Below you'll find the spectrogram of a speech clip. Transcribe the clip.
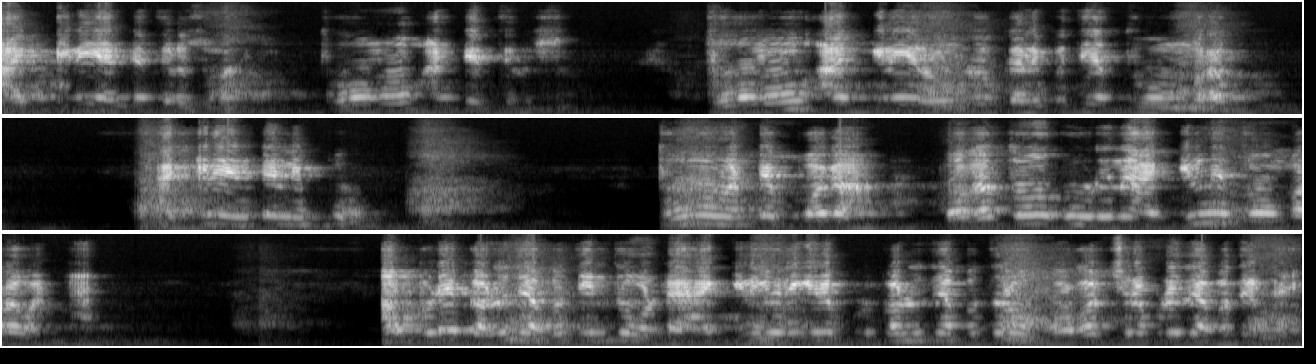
అగ్ని అంటే తెలుసు మనకి. ధూమం అంటే తెలుసు. ధూమం అగ్ని రెండు కలిపితే ధూమ్రం. అగ్ని అంటే నిప్పు. ధూమం అంటే పొగ. పొగతో కూడిన అగ్నిని ధూమరం అంట అప్పుడే కళ్ళు దెబ్బతింటూ ఉంటాయి. అగ్ని పెరిగినప్పుడు కళ్ళు దెబ్బతినవు పొగ వచ్చినప్పుడు దెబ్బతింటాయి.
